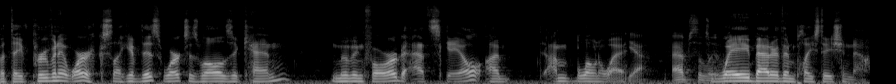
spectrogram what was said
but they've proven it works. Like if this works as well as it can, moving forward at scale, I'm I'm blown away. Yeah, absolutely. Way better than PlayStation now.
